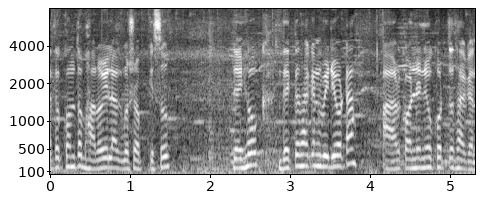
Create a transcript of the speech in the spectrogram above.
এতক্ষণ তো ভালোই লাগল সব কিছু যাই হোক, দেখতে থাকেন ভিডিওটা আর কন্টিনিউ করতে থাকেন।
